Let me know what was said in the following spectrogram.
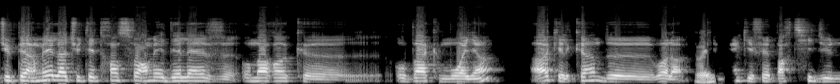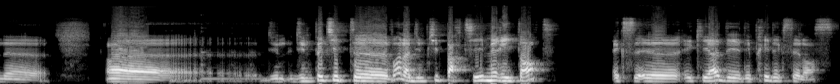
tu permets, là, tu t'es transformé d'élève au Maroc euh, au bac moyen à quelqu'un de, voilà, quelqu'un qui fait partie d'une, d'une petite, voilà, d'une petite partie méritante et qui a des, des prix d'excellence.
